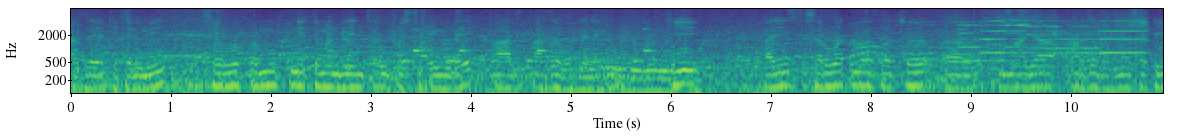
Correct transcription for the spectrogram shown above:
अर्ज या ठिकाणी मी सर्व प्रमुख नेते मंडळींच्या उपस्थितीमध्ये आज अर्ज भरलेला आहे. ही आणि सर्वात महत्त्वाचं माझ्या अर्ज भरण्यासाठी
